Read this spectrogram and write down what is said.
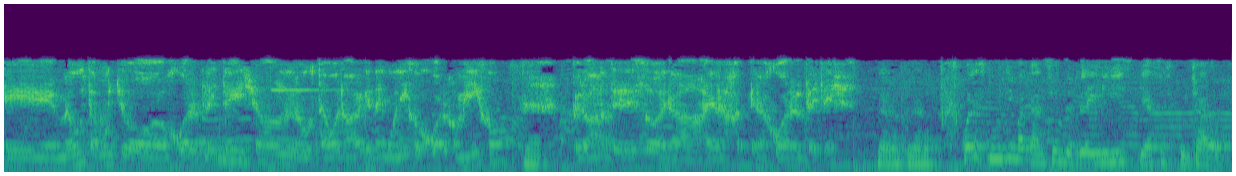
Eh, me gusta mucho jugar al PlayStation, me gusta, bueno, ahora que tengo un hijo, jugar con mi hijo, pero antes de eso era, era, era jugar al PlayStation. Claro, claro. ¿Cuál es tu última canción de playlist que has escuchado?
